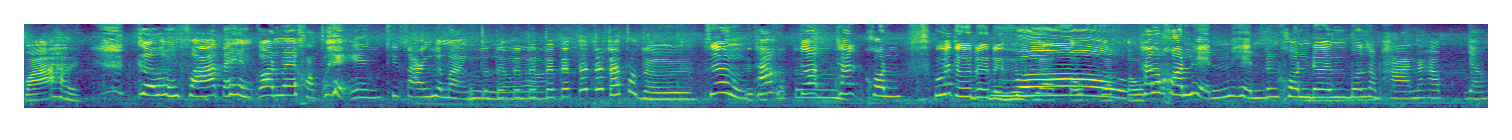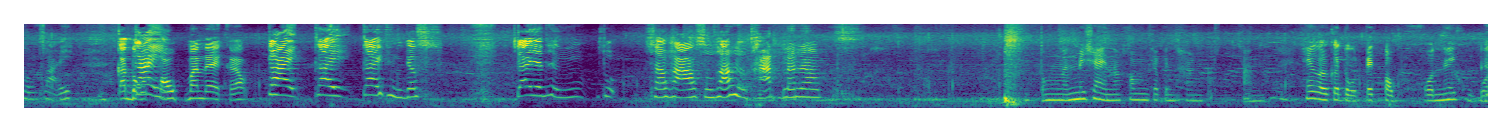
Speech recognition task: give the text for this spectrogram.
ฟ้าเลยเกือบถึงฟ้าแต่เห็นก้อนเมฆของตัวเองที่สร้างขึ้นมาอย่างนี้ซึ่งถ้าถ้าคนถ้าคนดึงเกือบตกเกือบตกถ้าทุกคนเห็นเห็นเป็นคนเดินบนสะพานนะครับ อย่าสงสัยกระโดดตบมันได้ครับใกล้ใกล้ใกล้ถึงจะใกล้จะถึงสะพานสุทัศน์สุทัศน์แล้วนะครับตรงนั้นไม่ใช่นะครับมันจะเป็นทาง ให้เรากระโดดไปตบคนให้หัว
